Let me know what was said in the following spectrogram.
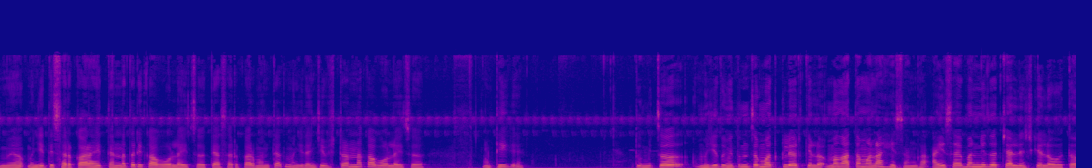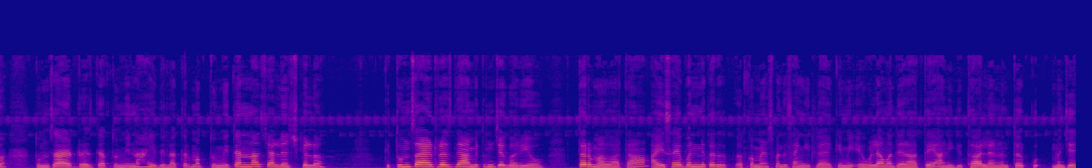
म्हणजे ते सरकार आहेत त्यांना तरी का बोलायचं? त्या सरकार म्हणतात म्हणजे त्यांच्या मिस्टरांना का बोलायचं? ठीक आहे. तुमचं म्हणजे तुम्ही तुमचं मत क्लिअर केलं. मग आता मला हे सांगा. आईसाहेबांनी जर चॅलेंज केलं होतं तुमचा ॲड्रेस द्या. तुम्ही नाही दिला तर मग तुम्ही त्यांना चॅलेंज केलं? की तुमचा ॲड्रेस द्या आम्ही तुमच्या घरी येऊ. तर मग आता आईसाहेबांनी तर कमेंट्समध्ये सांगितलं आहे की मी येवल्यामध्ये राहते आणि तिथं आल्यानंतर कु म्हणजे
